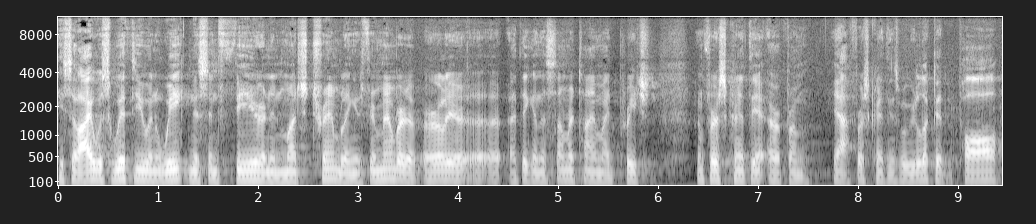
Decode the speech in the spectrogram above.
He said, I was with you in weakness and fear and in much trembling. And if you remember earlier, uh, uh, I think in the summertime I'd preached from 1 Corinthians, or from, yeah, 1 Corinthians, where we looked at Paul.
